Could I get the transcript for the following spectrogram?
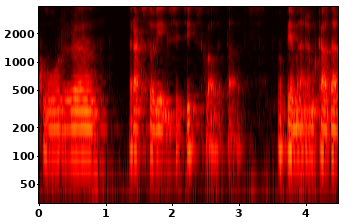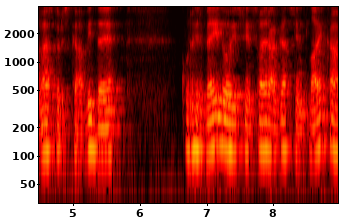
kur uh, raksturīgas ir citas kvalitātes. Nu, piemēram, kādā vēsturiskā vidē, kura ir veidojusies vairāk gadsimtu laikā,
